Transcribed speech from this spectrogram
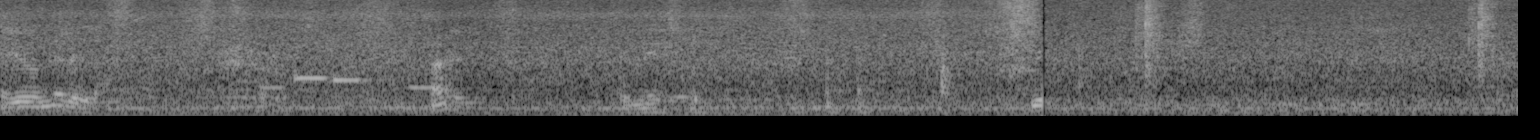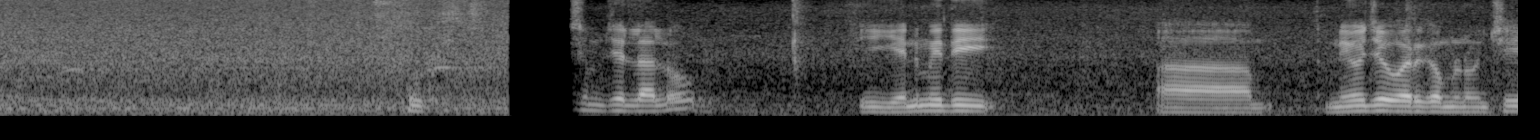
అయ్యో ఉంది లేదా జిల్లాలో ఈ ఎనిమిది నియోజకవర్గం నుంచి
